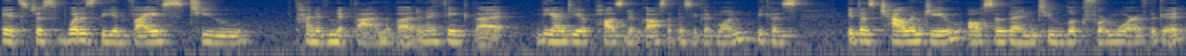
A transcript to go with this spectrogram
It's just what is the advice to kind of nip that in the bud? And i think that the idea of positive gossip is a good one because it does challenge you also then to look for more of the good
